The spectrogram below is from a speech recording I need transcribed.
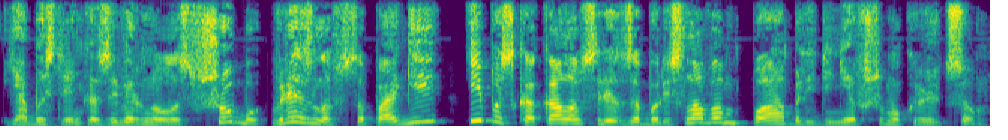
Я быстренько завернулась в шубу, влезла в сапоги и поскакала вслед за Бориславом по обледеневшему крыльцу.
